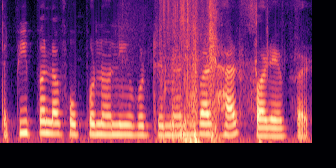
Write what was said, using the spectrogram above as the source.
The people of Opononi would remember her forever.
